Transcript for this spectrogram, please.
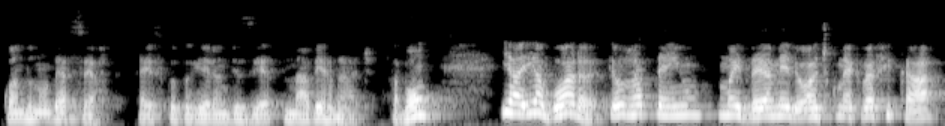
quando não der certo. É isso que eu estou querendo dizer, na verdade. Tá bom? E aí agora eu já tenho uma ideia melhor de como é que vai ficar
